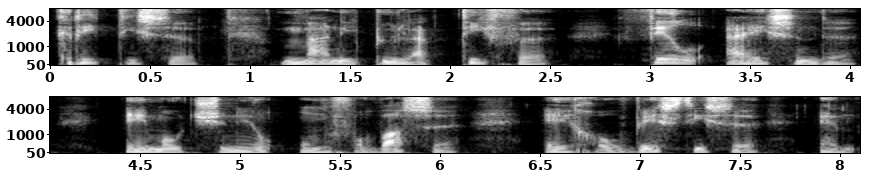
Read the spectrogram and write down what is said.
kritische, manipulatieve, veel eisende, emotioneel onvolwassen, egoïstische en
